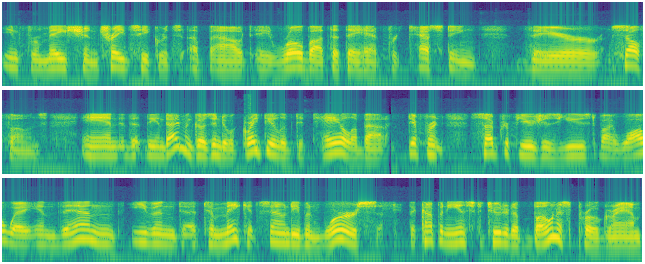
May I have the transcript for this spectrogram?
information, trade secrets about a robot that they had for testing their cell phones. And the, the, indictment goes into a great deal of detail about different subterfuges used by Huawei. And then, even to, to make it sound even worse, the company instituted a bonus program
